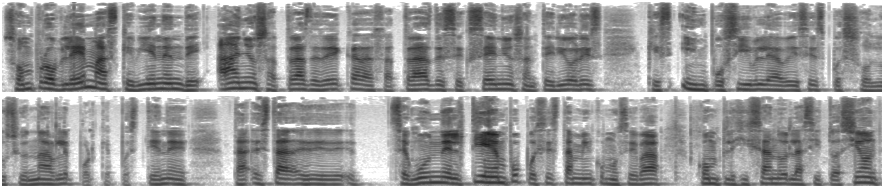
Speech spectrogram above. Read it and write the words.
son problemas que vienen de años atrás, de décadas atrás, de sexenios anteriores, que es imposible a veces pues solucionarle porque pues tiene esta eh, según el tiempo, pues es también como se va complejizando la situación.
